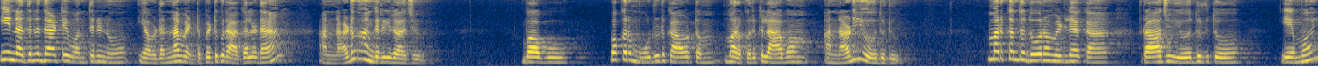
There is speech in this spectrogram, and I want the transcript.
ఈ నదిని దాటే వంతెనను ఎవడన్నా వెంట పెట్టుకు రాగలడా? అన్నాడు హంగరీరాజు. బాబు ఒకరు మూఢుడు కావటం మరొకరికి లాభం అన్నాడు యోధుడు. మరికంత దూరం వెళ్ళాక రాజు యోధుడితో ఏమోయ్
